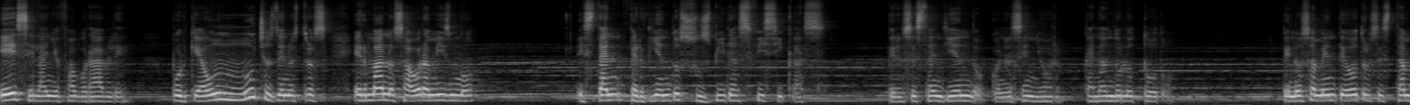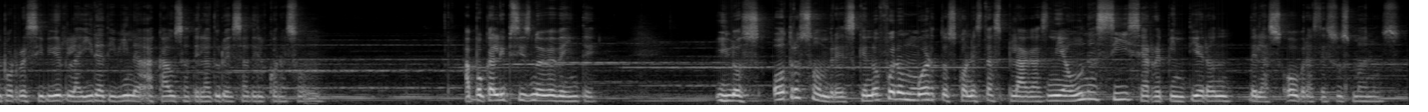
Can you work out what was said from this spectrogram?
Es el año favorable, porque aún muchos de nuestros hermanos ahora mismo están perdiendo sus vidas físicas pero se están yendo con el Señor, ganándolo todo. Penosamente otros están por recibir la ira divina a causa de la dureza del corazón. Apocalipsis 9:20. Y los otros hombres que no fueron muertos con estas plagas, ni aun así se arrepintieron de las obras de sus manos,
